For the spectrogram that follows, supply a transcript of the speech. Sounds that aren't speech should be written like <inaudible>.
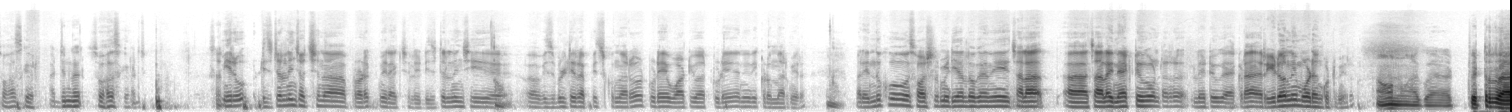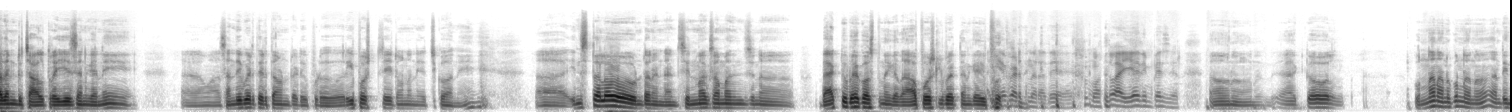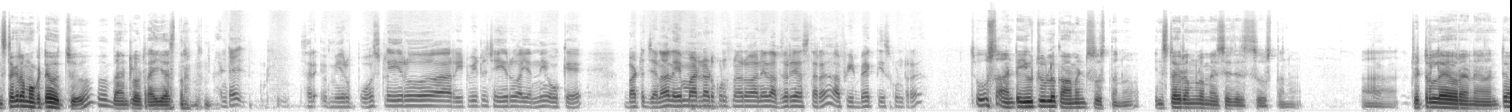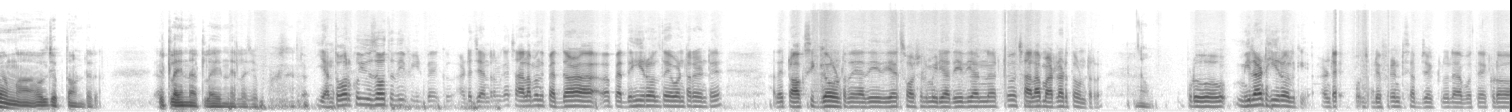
సుహాస్ గారు. అర్జున్ గారు. సుహాస్ గారు. మీరు డిజిటల్ నుంచి వచ్చిన ప్రోడక్ట్ మీరు యాక్చువల్లీ డిజిటల్ నుంచి visibility రప్పించుకున్నారు today what you are today అనేది ఇక్కడ ఉన్నారు మీరు. మరి ఎందుకు సోషల్ మీడియాలో కానీ చాలా చాలా ఇన్యాక్టివ్గా ఉంటారు రిలేటివ్గా ఎక్కడ రీడ్ ఓన్లీ మోడ్ అనుకుంటు మీరు? అవును నాకు ట్విట్టర్ రాదండి చాలా ట్రై చేశాను కానీ మా సందీప్ తిడతా ఉంటాడు ఇప్పుడు రీపోస్ట్ చేయటం అన్నా నేర్చుకో అని. ఆ, ఇన్స్టాలో ఉంటానండి అంటే సినిమాకి సంబంధించిన బ్యాక్ టు బ్యాక్ వస్తున్నాయి కదా ఆ పోస్టులు పెట్టడానికి అయిపోతుంది పెడుతున్నారు అదే. మొత్తం అయ్యే దింపేశారు. అవును అవునండి యాక్టివ్ ఉన్నాను అనుకున్నాను అంటే ఇన్స్టాగ్రామ్ ఒకటే వచ్చు దాంట్లో ట్రై చేస్తున్నాను. అంటే సరే మీరు పోస్ట్లు వేయరు రీట్వీట్లు చేయరు అవన్నీ ఓకే. బట్ జనాలు ఏం మాట్లాడుకుంటున్నారు అనేది అబ్జర్వ్ చేస్తారా? ఆ ఫీడ్బ్యాక్ తీసుకుంటారా? చూస్తా అంటే యూట్యూబ్లో కామెంట్స్ చూస్తాను ఇన్స్టాగ్రామ్లో మెసేజెస్ చూస్తాను. ట్విట్టర్లో ఎవరైనా అంటే మా వాళ్ళు చెప్తా ఉంటారు. ఇట్లా అయింది అట్లా అయింది ఇట్లా చెప్పు. ఎంతవరకు యూజ్ అవుతుంది ఫీడ్బ్యాక్? అంటే జనరల్గా చాలా మంది పెద్ద పెద్ద హీరోలతో ఏమంటారంటే అదే టాక్సిక్గా ఉంటుంది అది ఇది సోషల్ మీడియా అది ఇది అన్నట్టు చాలా మాట్లాడుతూ ఉంటారు. ఇప్పుడు మీలాంటి హీరోలకి అంటే కొంచెం డిఫరెంట్ సబ్జెక్టులు లేకపోతే ఎక్కడో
